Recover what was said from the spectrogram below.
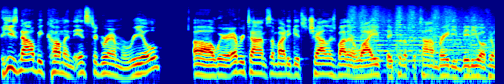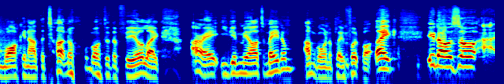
he's now become an Instagram reel uh, where every time somebody gets challenged by their wife, they put up the Tom Brady video of him walking out the tunnel onto the field. Like, all right, you give me ultimatum, I'm going to play football. Like, you know, so I,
